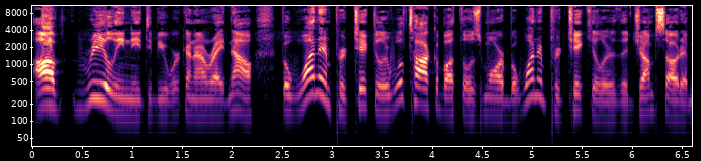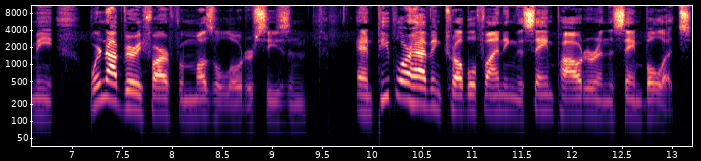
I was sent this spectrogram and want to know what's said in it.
odd, really need to be working on right now. But one in particular, we'll talk about those more. But one in particular that jumps out at me, we're not very far from muzzle loader season, and people are having trouble finding the same powder and the same bullets,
